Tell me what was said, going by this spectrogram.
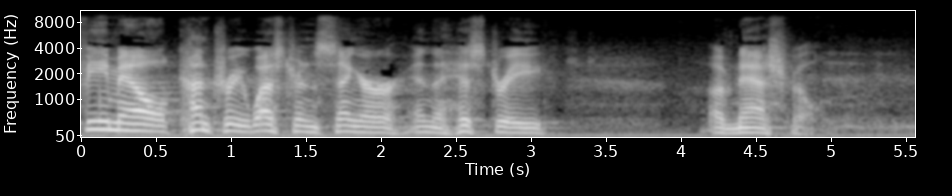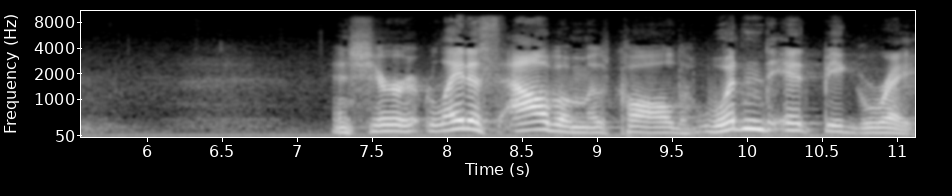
female country western singer in the history of Nashville. And her latest album is called Wouldn't It Be Great?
